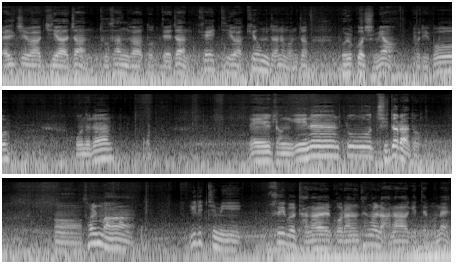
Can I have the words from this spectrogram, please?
LG와 기아전, 두산과 롯데전, KT와 키움전을 먼저 볼 것이며 그리고 오늘은 내일 경기는 또 지더라도 어 설마 1위 팀이 수입을 당할 거라는 생각을 안 하기 때문에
